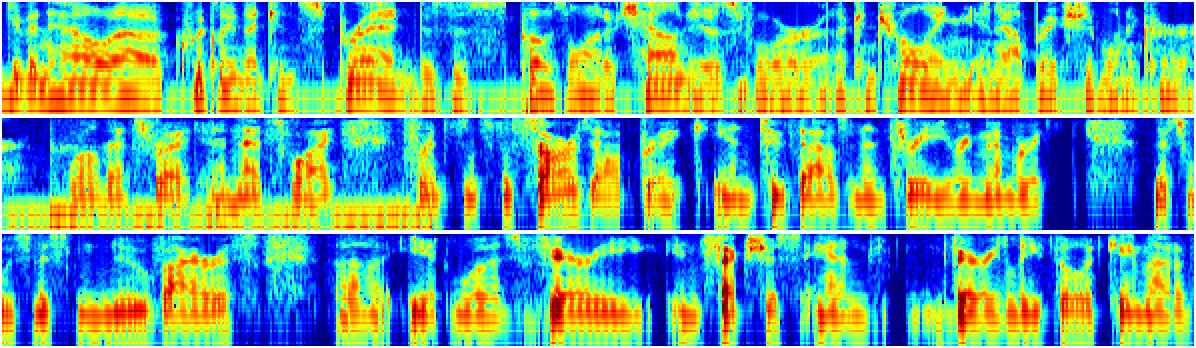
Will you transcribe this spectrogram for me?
given how uh, quickly that can spread, does this pose a lot of challenges for uh, controlling an outbreak should one occur? Well, that's right, and that's why, for instance, the SARS outbreak in 2003. You remember, it, this was this new virus. Uh, it was very infectious and very lethal. It came out of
